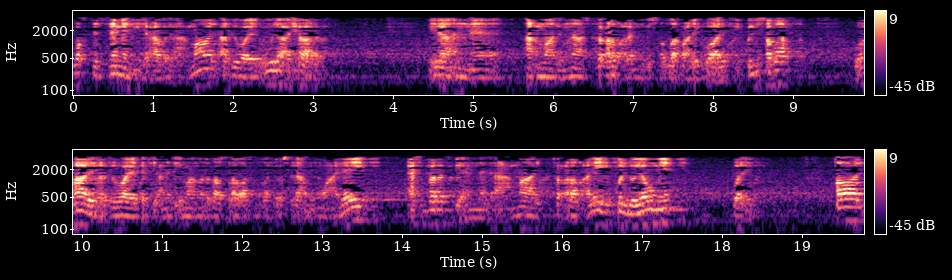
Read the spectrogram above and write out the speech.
الوقت الزمني لعرض الأعمال الرواية الأولى أشارت إلى أن أعمال الناس تعرض على النبي صلى الله عليه وآله في كل صباح. وهذه الرواية التي عن الإمام الرضا صلوات الله وسلامه عليه أخبرت بأن الأعمال تعرض عليه كل يوم وليلة. قال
